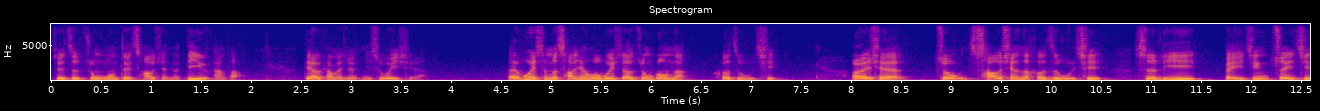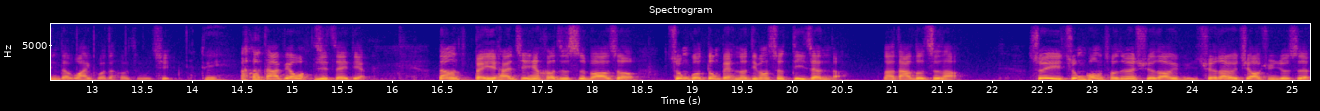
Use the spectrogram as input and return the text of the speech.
所以这是中共对朝鲜的第一个看法。第二个看法就是你是威胁。哎，为什么朝鲜会威胁到中共呢？核子武器，而且中朝鲜的核子武器是离北京最近的外国的核子武器。对，大家不要忘记这一点。当北韩进行核子试爆的时候，中国东北很多地方是地震的，那大家都知道。所以中共从这边学到学到一个教训，就是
